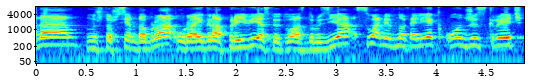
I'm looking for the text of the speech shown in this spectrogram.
Та-дам! Ну что ж, всем добра, ура, игра приветствует вас, друзья! С вами вновь Олег, он же Scratch,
